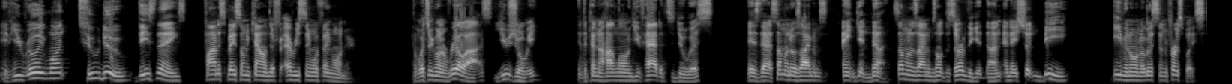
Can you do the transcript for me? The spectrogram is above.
If you really want to do these things, find a space on the calendar for every single thing on there. And what you're going to realize, usually, and depending on how long you've had a to do list, is that some of those items ain't getting done. Some of those items don't deserve to get done, and they shouldn't be even on the list in the first place.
